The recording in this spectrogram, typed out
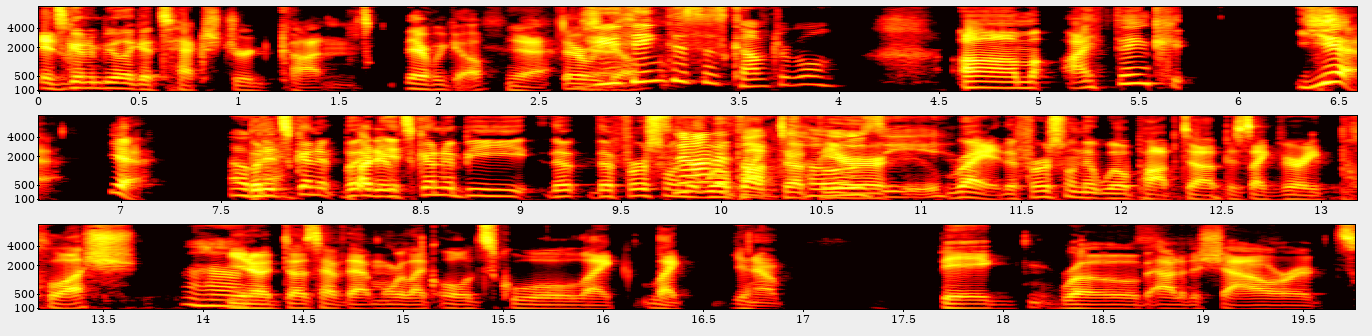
it's going to be like a textured cotton. there we go. Yeah. There we Do you go. think this is comfortable? Um, I think, yeah, yeah. Okay. But it's gonna, but it's gonna be the the first It's one that Will as, like, popped up cozy. here. Right. The first one that Will popped up is like very plush. Uh-huh. You know, it does have that more like old school, like like you know, big robe out of the shower. It's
